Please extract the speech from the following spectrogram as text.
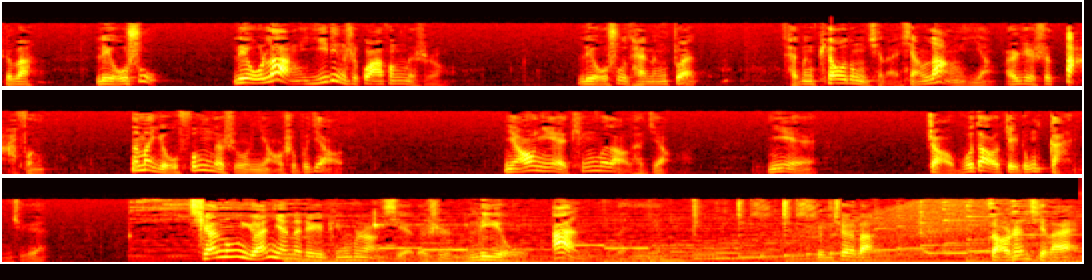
是吧？柳树，柳浪一定是刮风的时候，柳树才能转。才能飘动起来，像浪一样，而且是大风。那么有风的时候，鸟是不叫的，鸟你也听不到它叫，你也找不到这种感觉。乾隆元年的这个屏风上写的是“柳岸闻莺”，准确吧？早晨起来，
